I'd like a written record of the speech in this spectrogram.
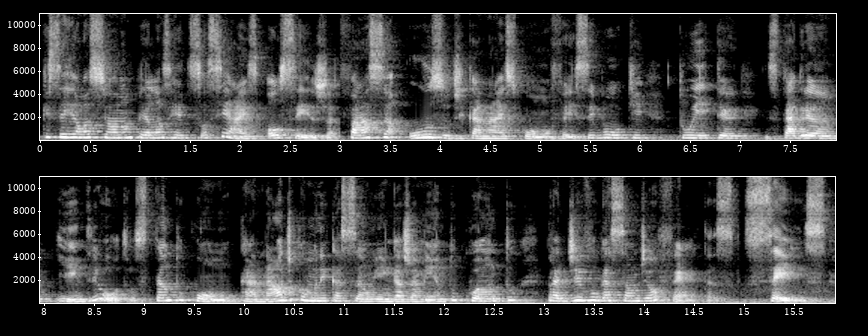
que se relacionam pelas redes sociais, ou seja, faça uso de canais como Facebook, Twitter, Instagram e entre outros, tanto como canal de comunicação e engajamento, quanto para divulgação de ofertas. 6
